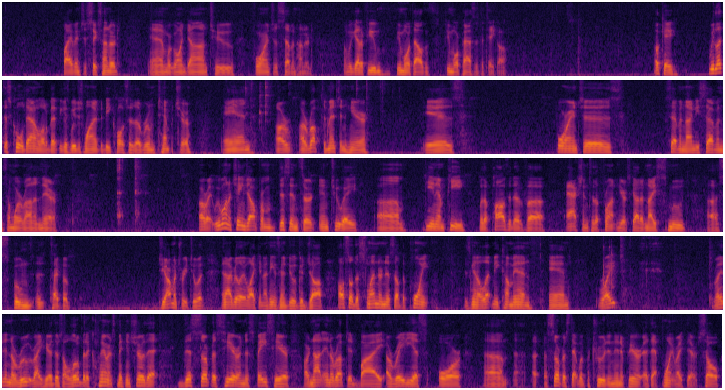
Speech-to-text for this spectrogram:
five inches 600, and we're going down to four inches 700. And we got a few, few more thousands, few more passes to take off. Okay, we let this cool down a little bit because we just want it to be closer to the room temperature, and our our rough dimension here is four inches 797 somewhere around in there. All right we want to change out from this insert into a um, DNMP with a positive uh, action to the front here. It's got a nice smooth uh, spoon uh, type of geometry to it and I really like it and I think it's going to do a good job. Also the slenderness of the point is going to let me come in and right right in the root right here. There's a little bit of clearance making sure that this surface here and this face here are not interrupted by a radius or um, a, a, surface that would protrude and interfere at that point right there. So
